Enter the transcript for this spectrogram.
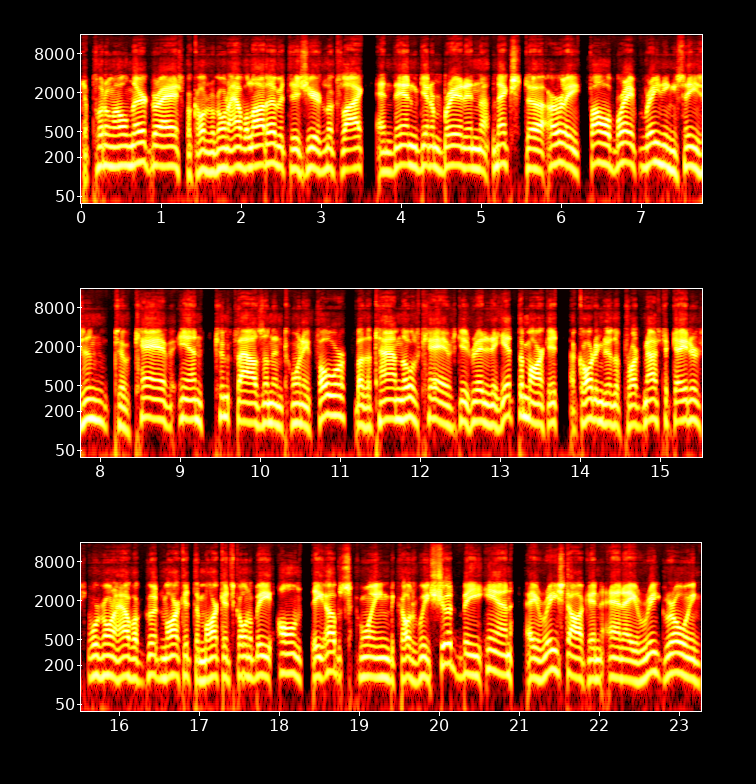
to put them on their grass because we're going to have a lot of it this year, it looks like, and then get them bred in the next uh, early fall breeding season to calve in 2024. By the time those calves get ready to hit the market, according to the prognosticators, we're going to have a good market. The market's going to be on the upswing because we should be in a restocking and a regrowing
